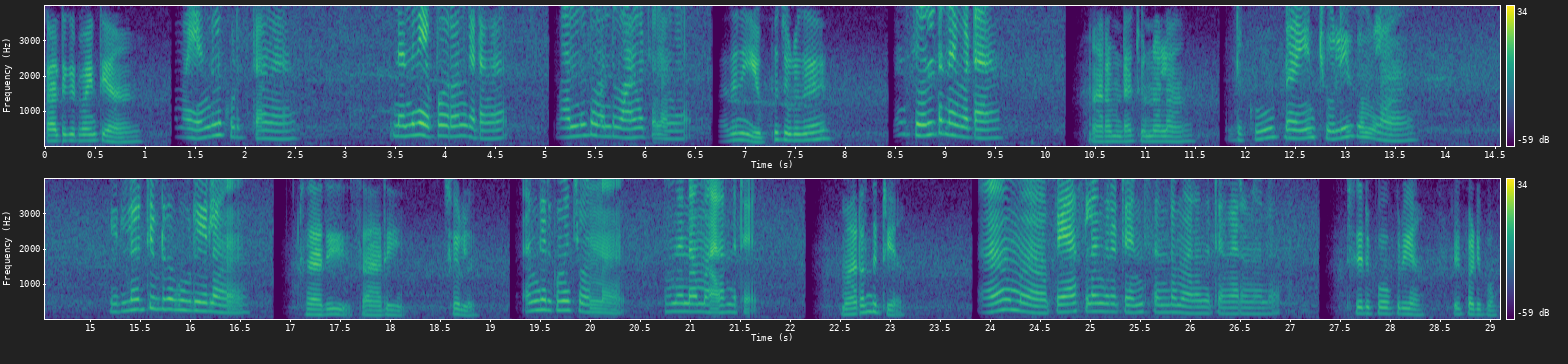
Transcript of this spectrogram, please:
கால் டிக்கெட் வாங்கிட்டியா? ஆமாம் எங்களுக்கு கொடுத்துட்டாங்க. நந்தினி எப்போ வரும்னு கேட்டாங்க. வந்ததும் வந்து வாங்க சொன்னாங்க. அது நீ எப்போ சொல்லுத? நான் சொல்லிட்டேனே கேட்டேன் மறமுண்டா சொன்னாலாம் இப்படி கூப்பிடாங்கன்னு சொல்லியிருக்கோம்ல. இல்லாட்டி இப்படி தான் கூப்பிடலாம் சரி சாரி. சொல்லு. அங்கே இருக்கும்போது சொன்னேன் உன்னை நான் மறந்துட்டேன். மறந்துட்டியா? ஆமாம் பேசலாங்கிற டென்ஷனில் மறந்துட்டேன் வேற ஒன்றும் இல்லை. சரி போ பிரியா. போய் படிப்போம்.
